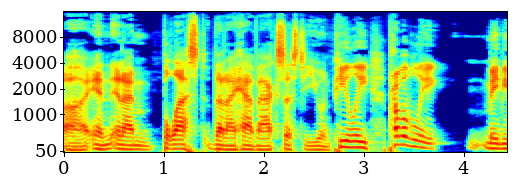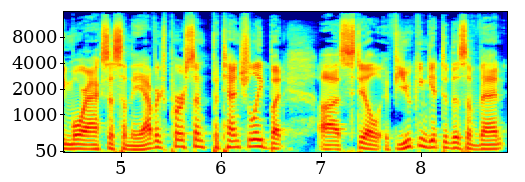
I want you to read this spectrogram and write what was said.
uh, and and I'm blessed that I have access to you and Pili. Probably maybe more access than the average person potentially, but uh, still, if you can get to this event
